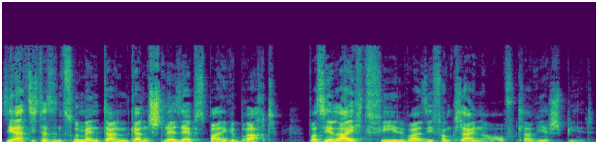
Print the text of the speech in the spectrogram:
Sie hat sich das Instrument dann ganz schnell selbst beigebracht, was ihr leicht fiel, weil sie von klein auf Klavier spielt.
